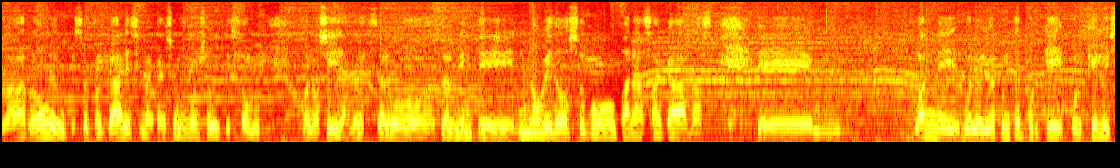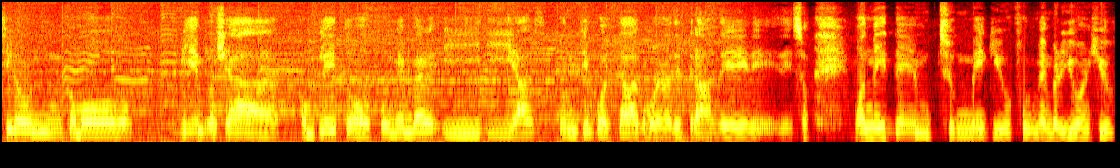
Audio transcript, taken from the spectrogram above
lo agarró y empezó a tocar, y encima canciones de Bon Jovi que son conocidas, no es algo realmente novedoso como para sacarlas. Eh, Juan me- bueno, le voy a preguntar por qué, por qué lo hicieron como miembro ya completo, full member, y, y con un tiempo estaba como detrás de, de- de eso. What made them to make you a full member, you and Hugh?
